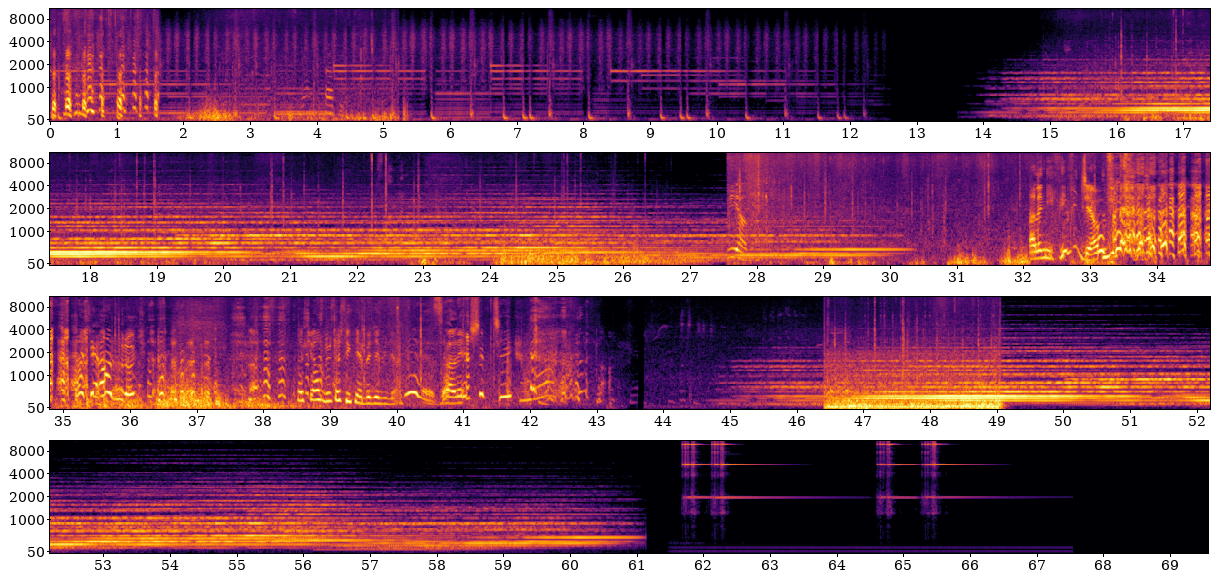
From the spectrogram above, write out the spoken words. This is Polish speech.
Ha ha ha ha ha! Ale nikt nie widział. To się odwróć. To się odwróć, też nikt nie będzie widział. Jezu, ale ja szybciej.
